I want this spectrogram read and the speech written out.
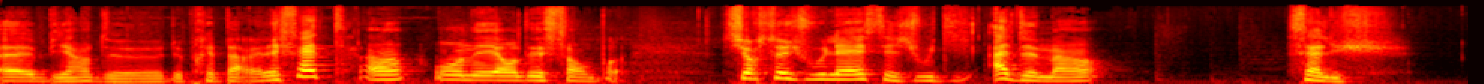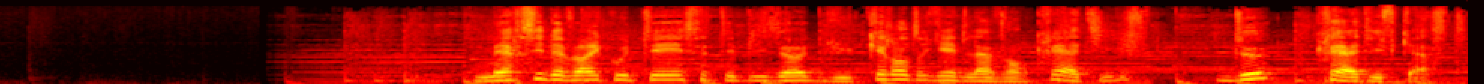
euh, bien de, de, préparer les fêtes. Hein On est en décembre. Sur ce, je vous laisse et je vous dis à demain. Salut Merci d'avoir écouté cet épisode du calendrier de l'Avent créatif de Creative Cast.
